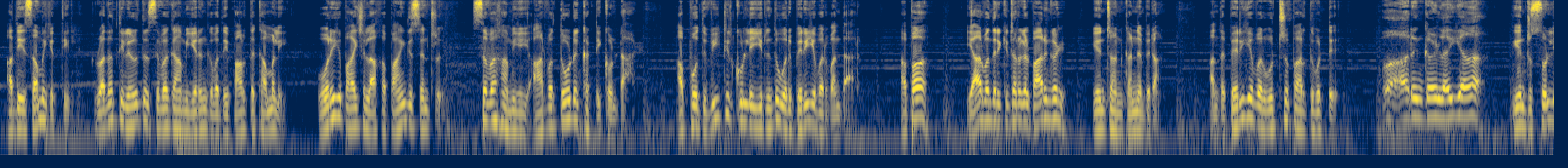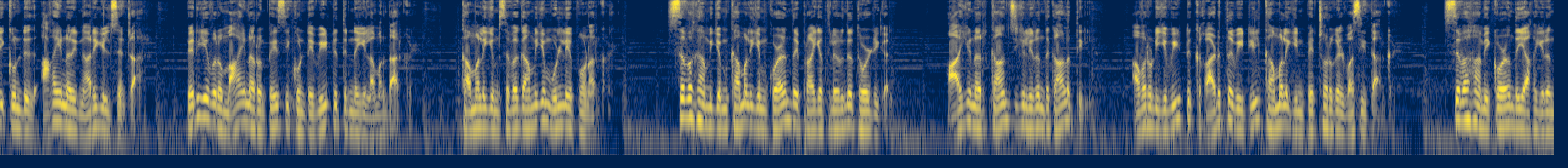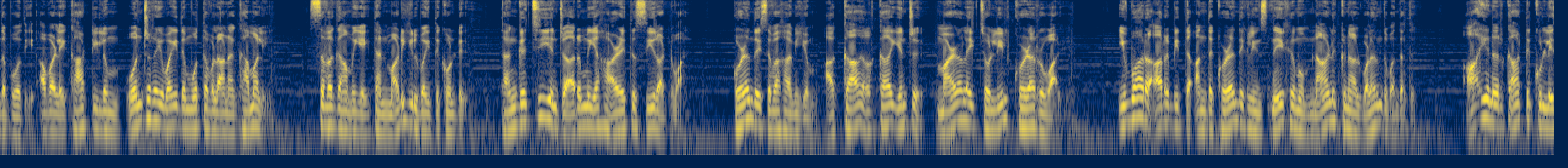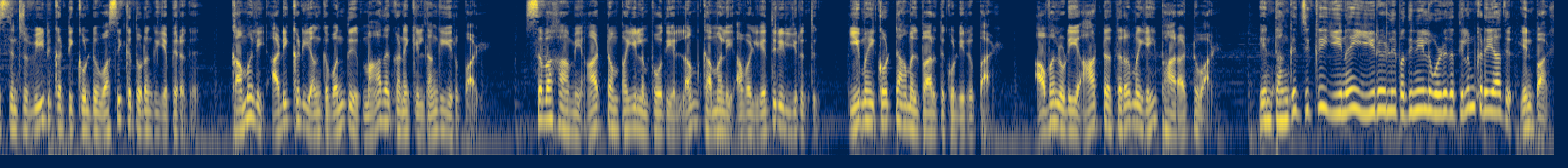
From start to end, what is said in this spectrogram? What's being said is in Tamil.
அதே சமயத்தில் ரதத்திலிருந்து சிவகாமி இறங்குவதை பார்த்த கமலி ஒரே பாய்ச்சலாக பாய்ந்து சென்று சிவகாமியை ஆர்வத்தோடு கட்டிக்கொண்டாள். அப்போது வீட்டிற்குள்ளே இருந்து ஒரு பெரியவர் வந்தார். அப்பா யார் வந்திருக்கிறார்கள் பாருங்கள் என்றான் கண்ணபிரான். அந்த பெரியவர் உற்று பார்த்துவிட்டு வாருங்கள் ஐயா என்று சொல்லிக்கொண்டு ஆயனரின் அருகில் சென்றார். பெரியவரும் ஆயனரும் பேசிக்கொண்டே வீட்டு திண்ணையில் அமர்ந்தார்கள். கமலியும் சிவகாமியும் உள்ளே போனார்கள். சிவகாமியும் கமலியும் குழந்தை பிராயத்திலிருந்து தோழிகள். ஆயனர் காஞ்சியில் இருந்த காலத்தில் அவருடைய வீட்டுக்கு அடுத்த வீட்டில் கமலியின் பெற்றோர்கள் வசித்தார்கள். சிவகாமி குழந்தையாக இருந்தபோது அவளை காட்டிலும் ஒன்றரை வயது மூத்தவளான கமலி சிவகாமியை தன் மடியில் வைத்துக் கொண்டு தங்கச்சி என்று அருமையாக அழைத்து சீராட்டுவாள். குழந்தை சிவகாமியும் அக்கா அக்கா என்று மழலை சொல்லில் குழறுவாள். இவ்வாறு ஆரம்பித்த அந்த குழந்தைகளின் சிநேகமும் நாளுக்கு நாள் வளர்ந்து வந்தது. ஆயனர் காட்டுக்குள்ளே சென்று வீடு கட்டிக்கொண்டு வசிக்கத் தொடங்கிய பிறகு கமலி அடிக்கடி அங்கு வந்து மாத கணக்கில் தங்கியிருப்பாள். சிவகாமி ஆட்டம் பயிலும் போதெல்லாம் கமலி அவள் எதிரில் இருந்து இமை கொட்டாமல் பார்த்து கொண்டிருப்பாள். அவளுடைய ஆட்ட திறமையை பாராட்டுவாள். என் தங்கச்சிக்கு இணை ஈரேழு பதினேழு உலகத்திலும் கிடையாது என்பாள்.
